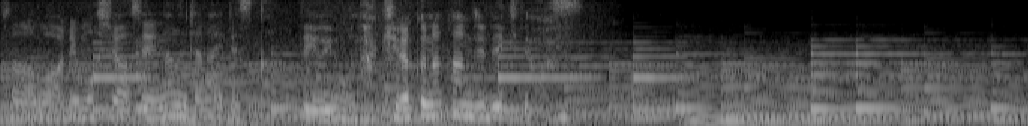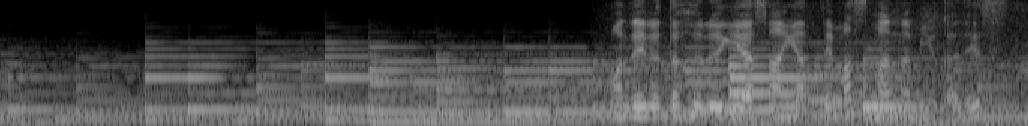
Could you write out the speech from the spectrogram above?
その周りも幸せになるんじゃないですかっていうような気楽な感じで生きてます。モデルと古着屋さんやってます万波由香です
